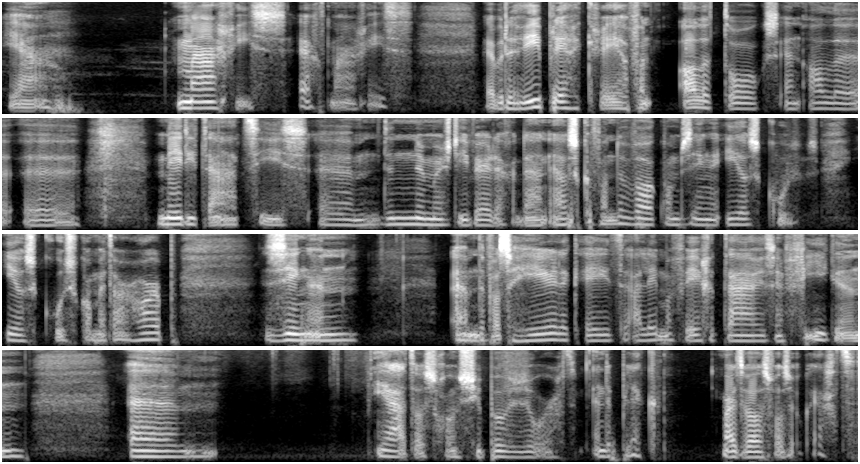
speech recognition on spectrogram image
ja, magisch, echt magisch. Hebben de replay gekregen van alle talks en alle uh, meditaties, um, de nummers die werden gedaan. Elske van der Wal kwam zingen, Ios Kroes kwam met haar harp zingen. Um, er was heerlijk eten, alleen maar vegetarisch en vegan. Um, ja, het was gewoon super verzorgd. En de plek waar het was, was ook echt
